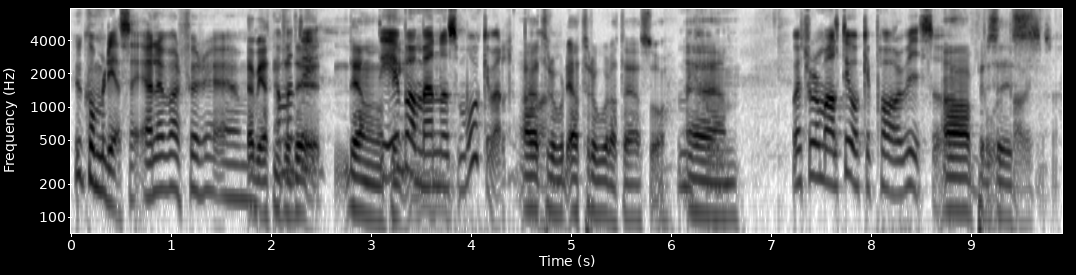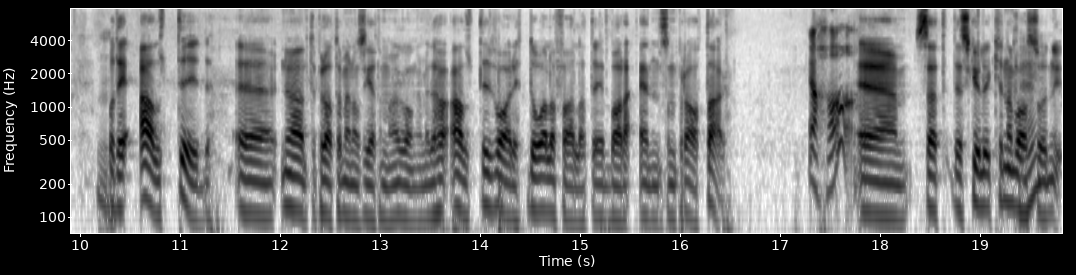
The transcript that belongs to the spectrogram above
Hur kommer det sig? Eller varför... ehm, jag vet Ja, inte, men det, det är Det är ju någonting- bara männen som åker väl? Ja, jag tror, jag tror att det är så. Mission. Ehm, Och jag tror de alltid åker parvis. Och Ja, precis. parvis och så. Och det är alltid, eh, nu har jag inte pratat med någon så jättemånga gånger, men det har alltid varit då i alla fall att det är bara en som pratar. Jaha. Eh, så att det skulle kunna vara så, nu,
